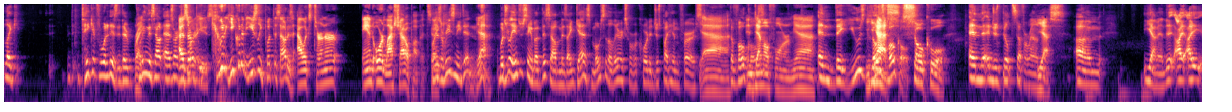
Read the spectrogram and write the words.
like take it for what it is. They're Right. putting this out as Arctic As a, he could he could have easily put this out as Alex Turner and or Last Shadow Puppets. Like, there's a reason he didn't. Yeah. What's really interesting about this album is I guess most of the lyrics were recorded just by him first. yeah, The vocals. in demo form. Yeah, And they used those yes, vocals so cool. and and just built stuff around it. Yes, Um, yeah, man. I, I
